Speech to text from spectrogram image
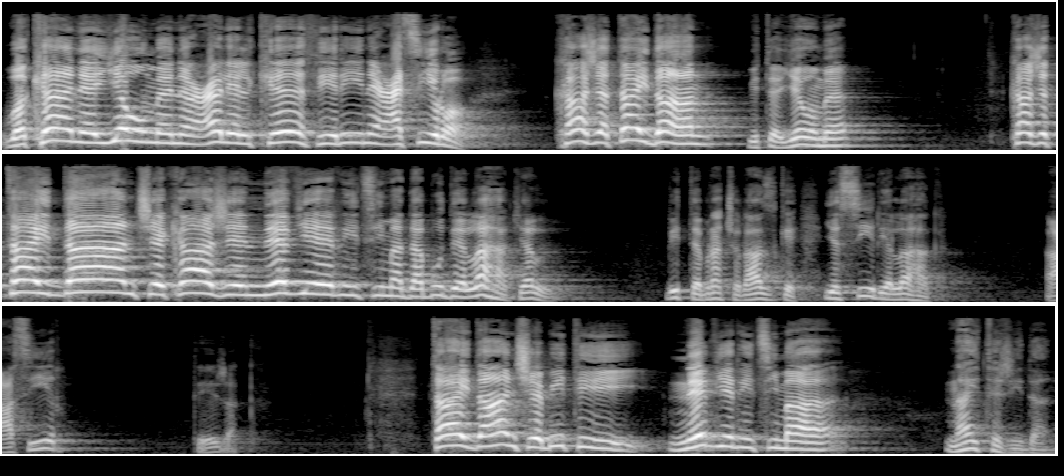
وَكَانَ يَوْمًا عَلَى الْكَافِرِينَ عَسِيرًا Kaže taj dan vidite, jevome Kaže, taj dan će, kaže, nevjernicima da bude lahak, jel? Vidite, braćo, razlike. Jesir je lahak. Asir, težak. Taj dan će biti nevjernicima najteži dan.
